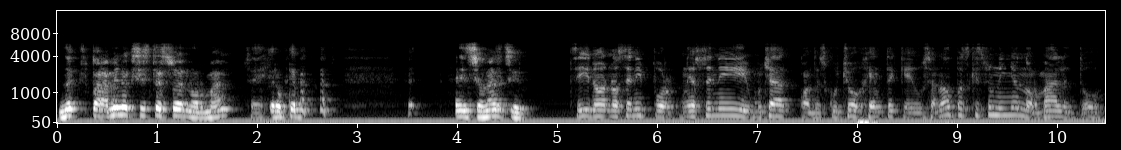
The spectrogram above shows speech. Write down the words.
no, para mí no existe eso de normal, pero que sí. Sí, no, no sé ni por, no sé ni mucha, cuando escucho gente que usa, no, pues que es un niño normal, tú,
